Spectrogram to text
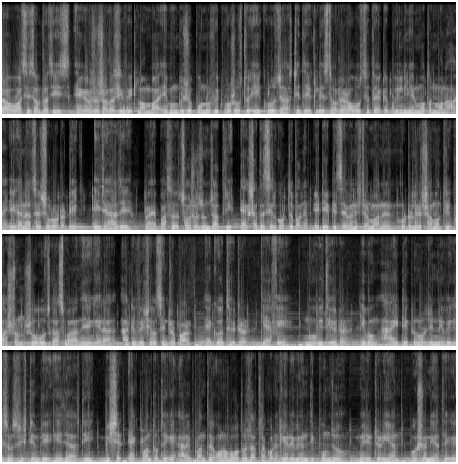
The Oasis of the Seas এগারোশো সাতাশি ফিট লম্বা এবং দুশো পনেরো ফিট প্রশস্ত এই ক্রুজ জাহাজটি দেখলে স্থলের অবস্থিত একটা বিল্ডিং এর মতন মনে হয়। এখানে আছে ষোলোটা ডেক এই জাহাজে প্রায় পাঁচ হাজার ছশো জন যাত্রী একসাথে সেল করতে পারে। এটি একটি সেভেন স্টার মানের হোটেলের সামুদ্রিক ভাষণ। সবুজ গাছপালা দিয়ে ঘেরা artificial centre park aqua theatre cafe movie theatre এবং হাই টেকনোলজির নেভিগেশন সিস্টেম দিয়ে এই জাহাজটি বিশ্বের এক প্রান্ত থেকে আরেক প্রান্তে অনবরত যাত্রা করে। ক্যারিবিয়ান দ্বীপপুঞ্জ মেডিটেরিয়ান ওশানিয়া থেকে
